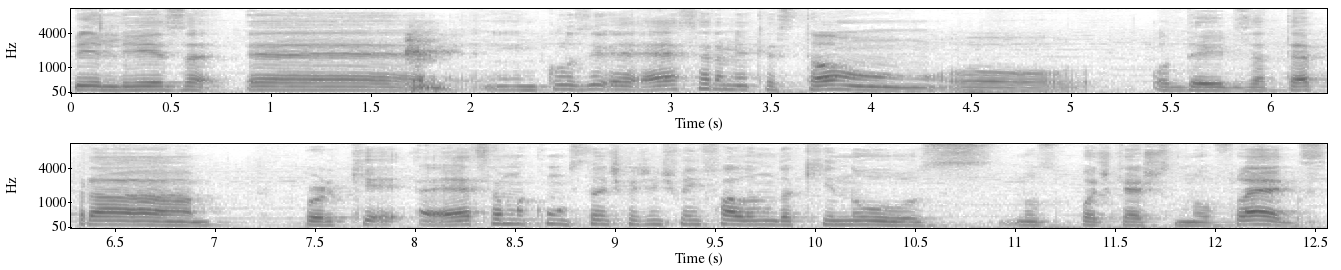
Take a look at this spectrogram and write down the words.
Beleza. É, inclusive, essa era a minha questão, o, o Davis, até para. Porque essa é uma constante que a gente vem falando aqui nos, nos podcasts No Flags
